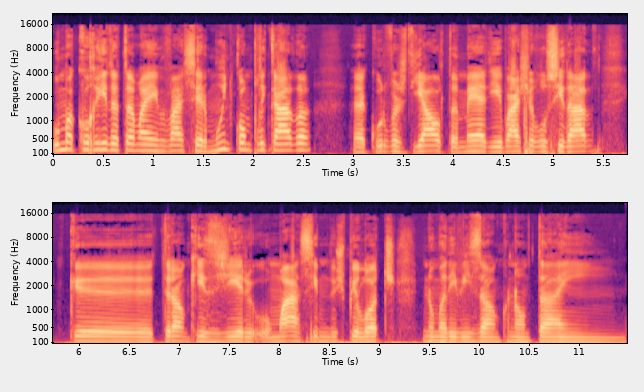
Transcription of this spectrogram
Uma corrida também vai ser muito complicada, curvas de alta, média e baixa velocidade que terão que exigir o máximo dos pilotos numa divisão que não tem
